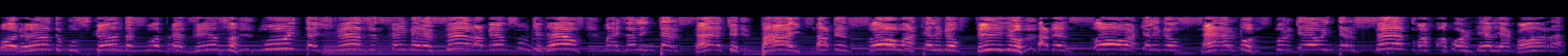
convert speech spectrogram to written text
orando, buscando a Sua presença, muitas vezes sem merecer a bênção de Deus, mas ele intercede: Pai, abençoa aquele meu filho, abençoa aquele meu servo, porque eu intercedo a favor dele agora.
